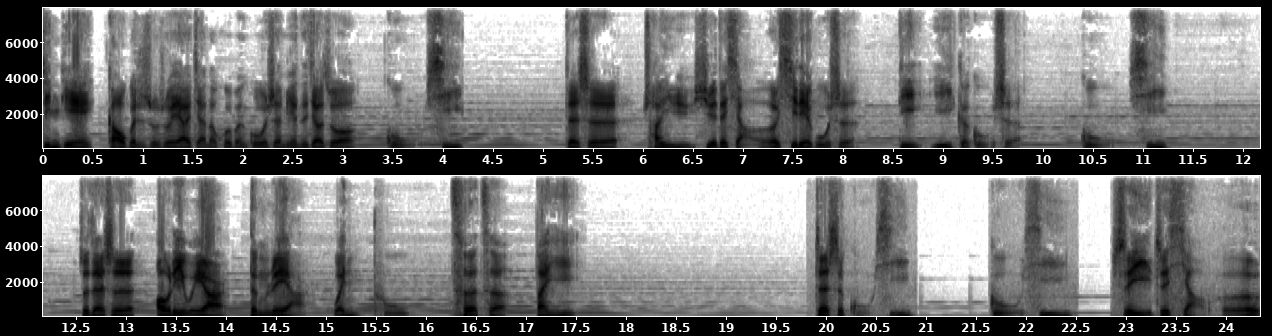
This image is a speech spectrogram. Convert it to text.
今天高个子叔叔要讲的绘本故事名字叫做《古稀》，这是穿雨靴的小鹅系列故事第一个故事《古稀》。作者是奥利维尔·邓瑞尔，文图，策策翻译。这是古稀，古稀是一只小鹅，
